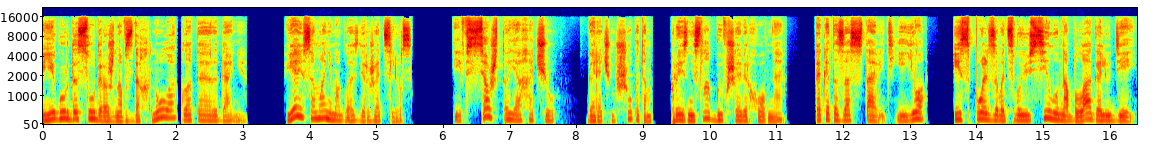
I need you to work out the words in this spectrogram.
Егурда судорожно вздохнула, глотая рыдание. Я и сама не могла сдержать слез. «И все, что я хочу», — горячим шепотом произнесла бывшая Верховная, «так это заставить ее использовать свою силу на благо людей.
